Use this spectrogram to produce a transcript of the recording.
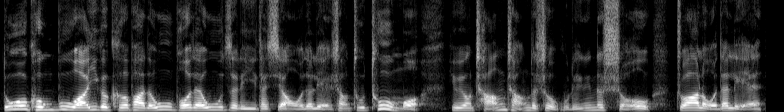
多恐怖啊！一个可怕的巫婆在屋子里，她向我的脸上吐唾沫，又用长长的、瘦骨嶙峋的手抓了我的脸。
